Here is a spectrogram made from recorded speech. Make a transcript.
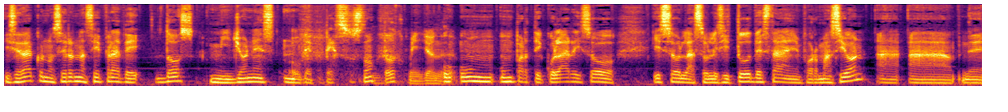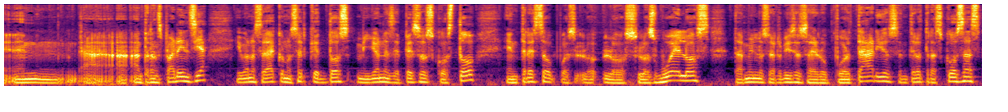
y se da a conocer una cifra de 2 millones de pesos, ¿no? dos millones Un- particular hizo, hizo la solicitud de esta información a, a, en- a- a transparencia y bueno, se da a conocer que dos millones de pesos costó, entre eso pues lo- los, los vuelos, también los servicios aeroportarios, entre otras cosas,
